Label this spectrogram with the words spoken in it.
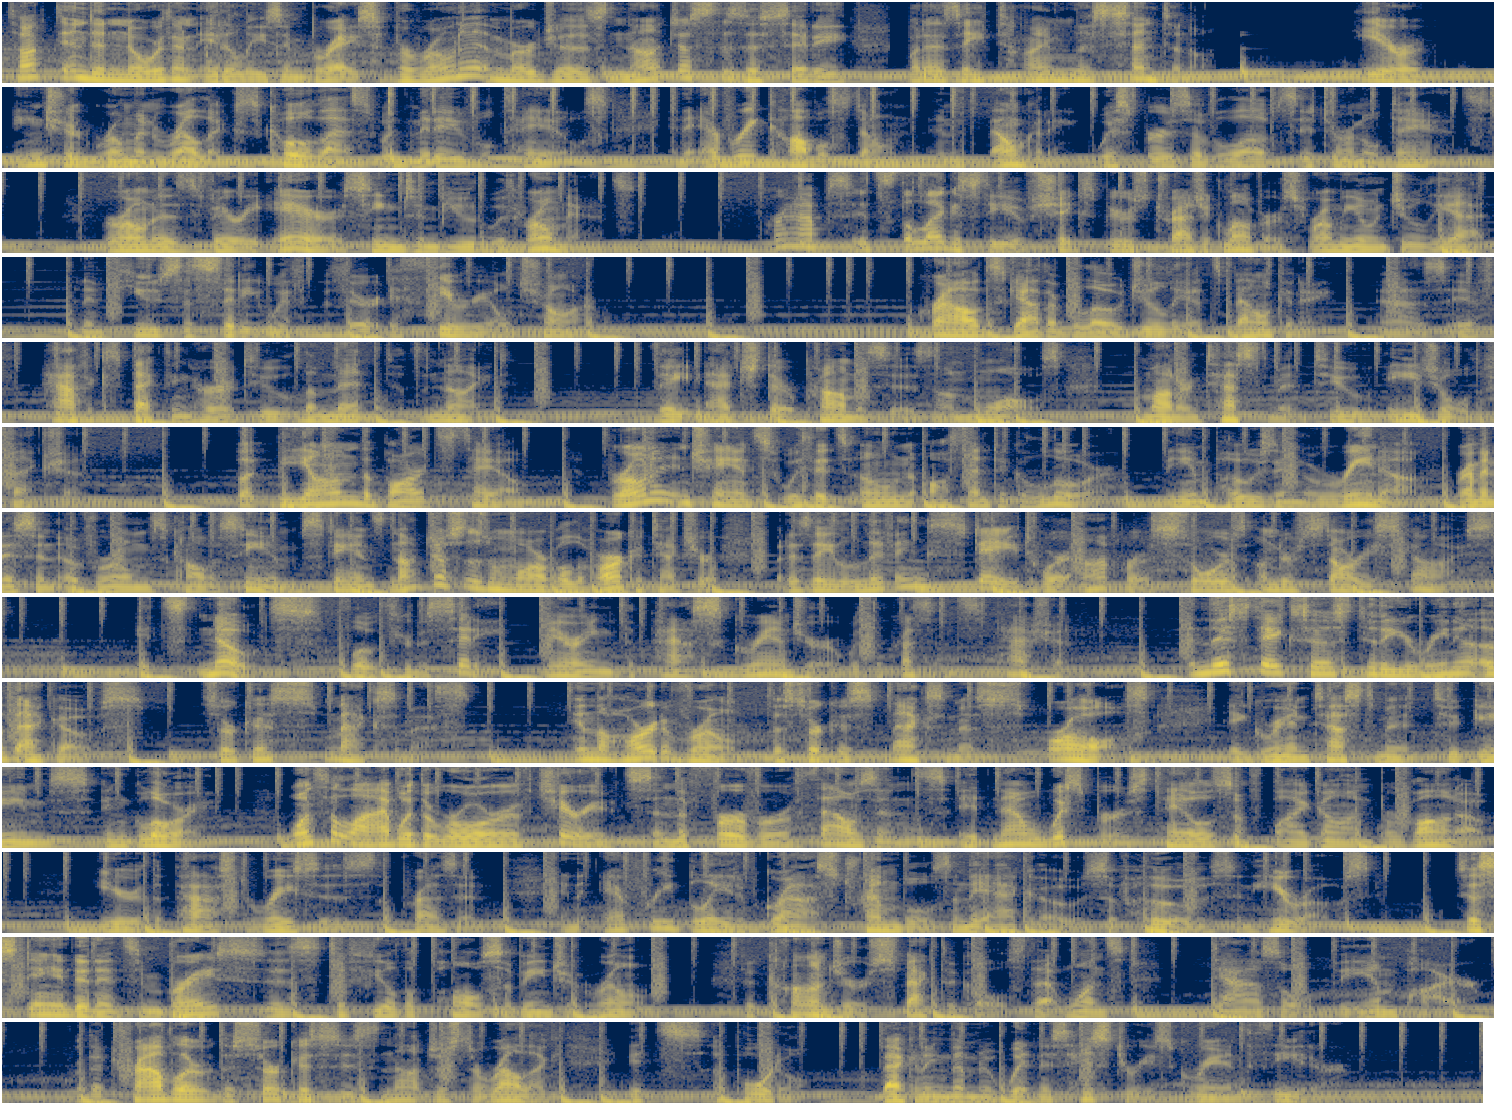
Tucked into northern Italy's embrace, Verona emerges not just as a city, but as a timeless sentinel. Here, ancient Roman relics coalesce with medieval tales, and every cobblestone and balcony whispers of love's eternal dance. Verona's very air seems imbued with romance. Perhaps it's the legacy of Shakespeare's tragic lovers, Romeo and Juliet, that infused the city with their ethereal charm. Crowds gather below Juliet's balcony, as if half expecting her to lament to the night. They etch their promises on walls, a modern testament to age old affection. But beyond the bard's tale, Verona enchants with its own authentic allure. The imposing arena, reminiscent of Rome's Colosseum, stands not just as a marvel of architecture, but as a living stage where opera soars under starry skies. Its notes float through the city, marrying the past's grandeur with the present's passion. And this takes us to the Arena of Echoes, Circus Maximus. In the heart of Rome, the Circus Maximus sprawls, a grand testament to games and glory. Once alive with the roar of chariots and the fervor of thousands, it now whispers tales of bygone bravado. Here, the past races the present, and every blade of grass trembles in the echoes of hooves and heroes. To stand in its embrace is to feel the pulse of ancient Rome, to conjure spectacles that once dazzled the empire. For the traveler, the circus is not just a relic, it's a portal, beckoning them to witness history's grand theater.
